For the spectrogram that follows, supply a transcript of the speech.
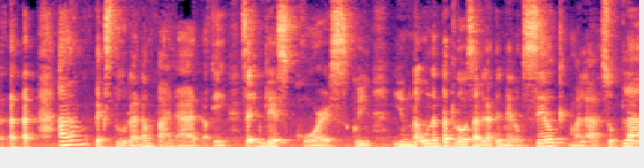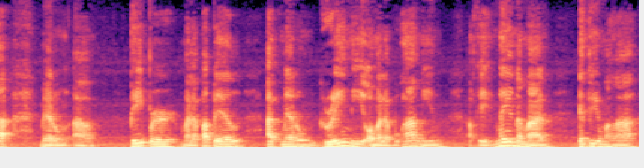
ang tekstura ng palad. Okay? Sa English, coarse. Kung yung, yung naunang tatlo, sabi natin merong silk, mala sutla, merong ah, paper, mala papel, at merong grainy o malabuhangin. Okay? Ngayon naman, ito yung mga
